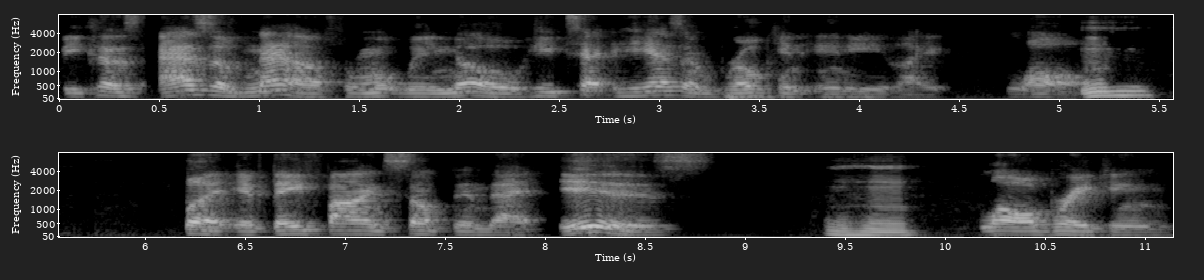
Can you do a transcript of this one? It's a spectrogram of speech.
Because as of now, from what we know, he te- he hasn't broken any like law. Mm-hmm. But if they find something that is mm-hmm. law breaking,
